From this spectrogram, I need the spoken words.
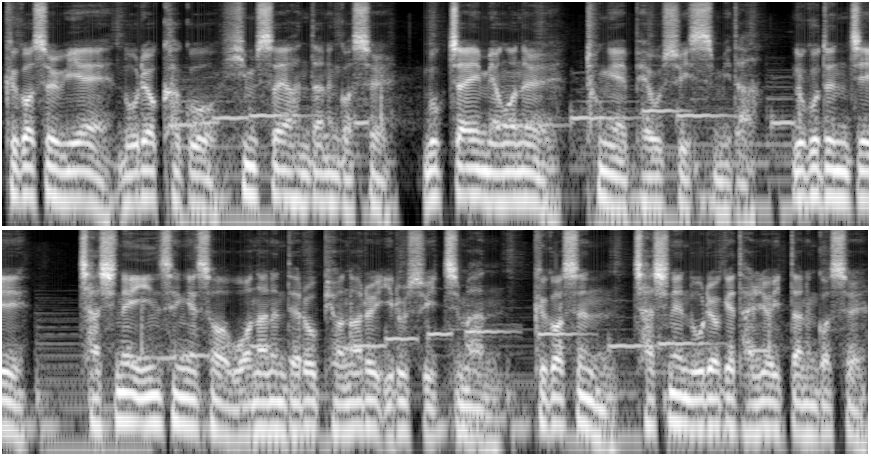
그것을 위해 노력하고 힘써야 한다는 것을 묵자의 명언을 통해 배울 수 있습니다. 누구든지 자신의 인생에서 원하는 대로 변화를 이룰 수 있지만 그것은 자신의 노력에 달려 있다는 것을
